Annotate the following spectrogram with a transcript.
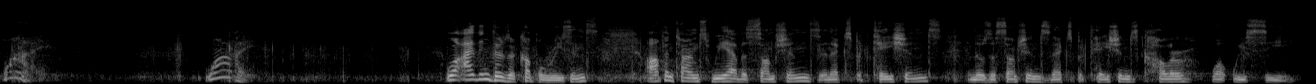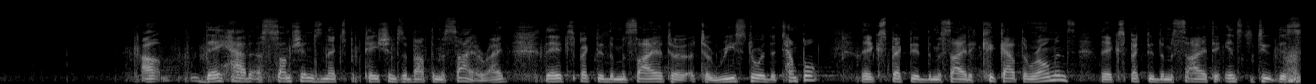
Why? Why? Well, I think there's a couple reasons. Oftentimes we have assumptions and expectations, and those assumptions and expectations color what we see. Um, they had assumptions and expectations about the Messiah, right? They expected the Messiah to, to restore the temple. They expected the Messiah to kick out the Romans. They expected the Messiah to institute this,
